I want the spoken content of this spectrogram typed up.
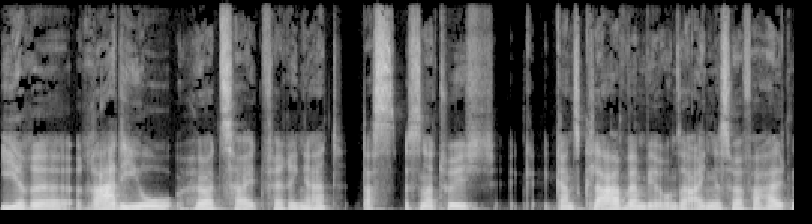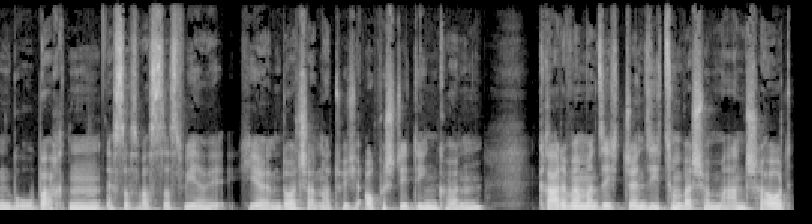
ihre Radiohörzeit verringert. Das ist natürlich ganz klar, wenn wir unser eigenes Hörverhalten beobachten, ist das was, das wir hier in Deutschland natürlich auch bestätigen können. Gerade wenn man sich Gen Z zum Beispiel mal anschaut.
